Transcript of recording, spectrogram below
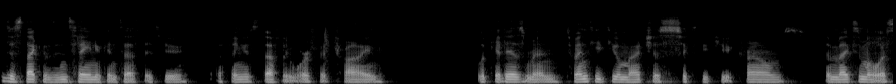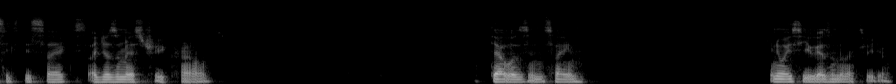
This deck is insane. You can test it too. I think it's definitely worth it trying. Look at this, man. 22 matches, 62 crowns. The maximum was 66. I just missed 3 crowns. That was insane. Anyway, see you guys in the next video.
